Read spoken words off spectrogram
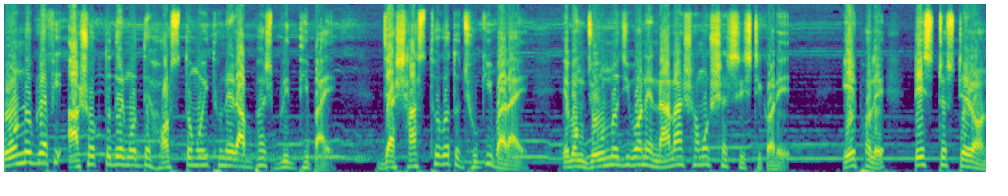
পর্নোগ্রাফি আসক্তদের মধ্যে হস্তমৈথুনের অভ্যাস বৃদ্ধি পায়, যা স্বাস্থ্যগত ঝুঁকি বাড়ায় এবং যৌন জীবনে নানা সমস্যার সৃষ্টি করে। এর ফলে টেস্টোস্টেরন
